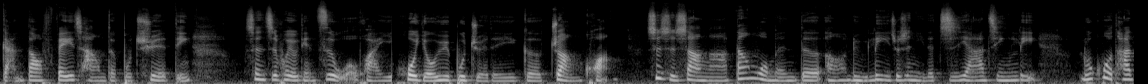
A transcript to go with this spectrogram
感到非常的不确定，甚至会有点自我怀疑或犹豫不决的一个状况。事实上啊，当我们的呃履历，就是你的职涯经历。如果它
